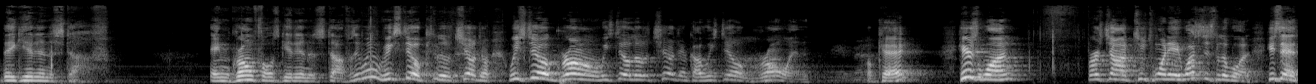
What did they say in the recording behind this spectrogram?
They get into stuff. and grown folks get into stuff. See, we, we still little children. We still grown. We still little children because we still growing. Okay? Here's one. 1 John 2 28. Watch this little one. He says,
